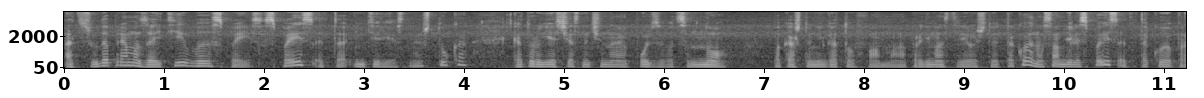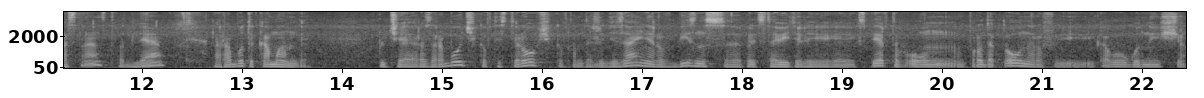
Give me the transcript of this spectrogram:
отсюда прямо зайти в Space. Space это интересная штука, которую я сейчас начинаю пользоваться, но пока что не готов вам а, продемонстрировать, что это такое. На самом деле Space это такое пространство для работы команды, включая разработчиков, тестировщиков, там даже дизайнеров, бизнес-представителей, экспертов, он, продукт-оунеров и, и кого угодно еще.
